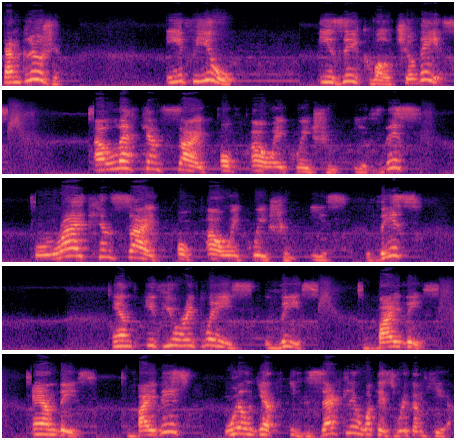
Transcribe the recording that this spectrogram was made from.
Conclusion. If u is equal to this a left hand side of our equation is this right hand side of our equation is this. And if you replace this by this and this by this we'll get exactly what is written here.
